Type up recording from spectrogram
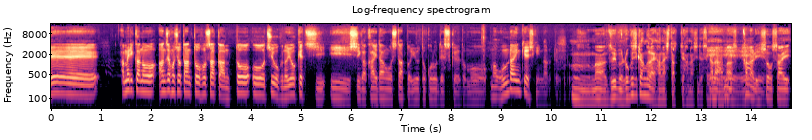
えーアメリカの安全保障担当補佐官と中国の楊潔チ氏が会談をしたというところですけれども、まあ、オンライン形式になるということうん、まあ、ずいぶん6時間ぐらい話したっていう話ですから、えー、まあ、かなり詳細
